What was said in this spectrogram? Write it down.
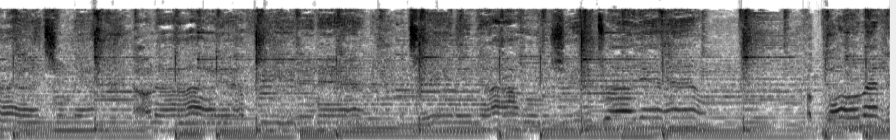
ပိဆက်ချင်တယ်နောက်လာရဲ့ဖီးတွေနဲ့အချိန်လေးများကိုရှိကြရဲ့အပေါ်မဲ့လ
